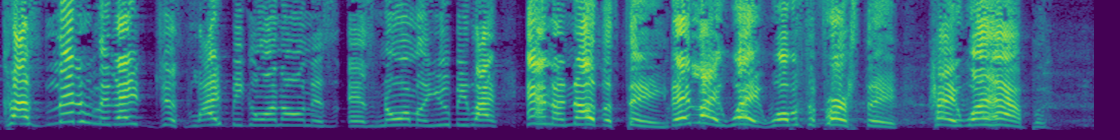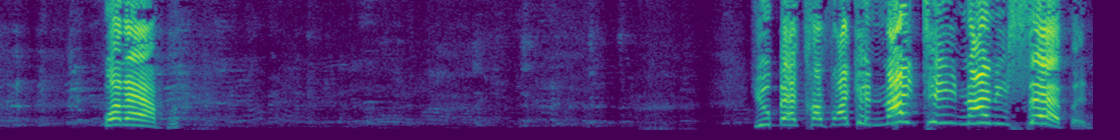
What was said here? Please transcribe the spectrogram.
Because literally, they just life be going on as, as normal. You be like, and another thing. They like, wait, what was the first thing? Hey, what happened? What happened? You bet, because like in 1997,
